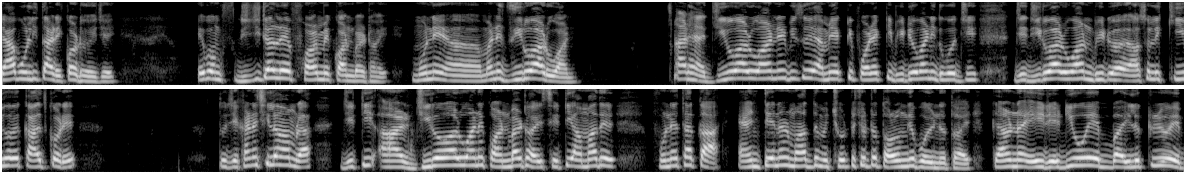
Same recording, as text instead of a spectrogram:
যা বলি তা রেকর্ড হয়ে যায় এবং ডিজিটালে ফর্মে কনভার্ট হয়। মনে মানে জিরো আর ওয়ান আর হ্যাঁ জিরো আর ওয়ানের বিষয়ে আমি একটি, পরে একটি ভিডিও বানিয়ে দেবো যে জিরো আর ওয়ান ভিডিও আসলে কীভাবে কাজ করে। তো যেখানে ছিলাম আমরা, যেটি আর জিরো আর ওয়ানে কনভার্ট হয়, সেটি আমাদের ফোনে থাকা অ্যান্টেনার মাধ্যমে ছোট ছোট তরঙ্গে পরিণত হয়। কেননা এই রেডিও ওয়েভ বা ইলেকট্রিক ওয়েভ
